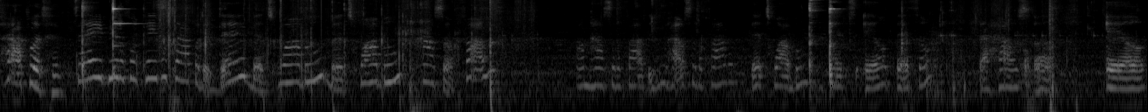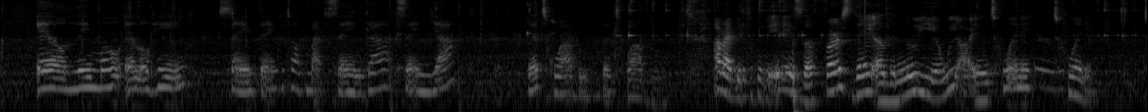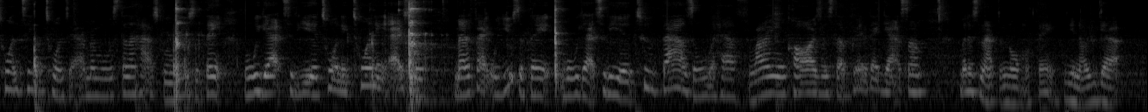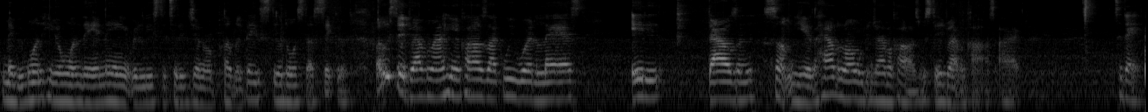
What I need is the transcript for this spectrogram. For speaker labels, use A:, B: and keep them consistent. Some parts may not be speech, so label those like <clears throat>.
A: top of the day, beautiful people. Top of the day, Betwabu, Betwabu, House of Father. I'm House of the Father, you House of the Father. Betwabu, Bet-El, Bethel, the house of El El Limo Elohim. Same thing. We're talking about the same God, same Yah. Betwabu, Betwabu. All right, beautiful people. It is the first day of the new year. We are in 2020. 2020. I remember we were still in high school. We used to think when we got to the year 2020, actually, matter of fact, we used to think when we got to the year 2000, we would have flying cars and stuff. Granted, they got some, but it's not the normal thing. You know, you got maybe one here, one there, and they ain't released it to the general public. They still doing stuff sicker. But we still driving around here in cars like we were the last 80,000 something years. However long we've been driving cars, we're still driving cars. All right. Today,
